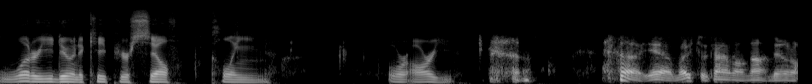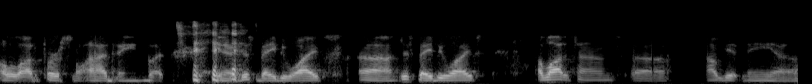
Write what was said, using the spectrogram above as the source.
what are you doing to keep yourself clean? Or are you? yeah, most of the time I'm not doing a whole lot of personal hygiene, but you know, just baby wipes, uh, just baby wipes. A lot of times, uh, I'll get me uh,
